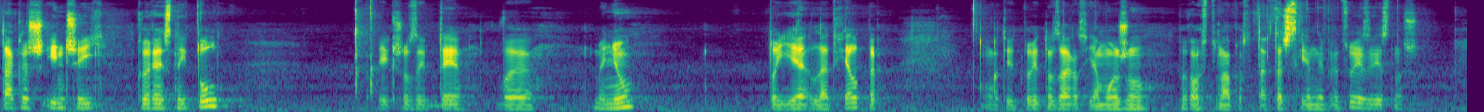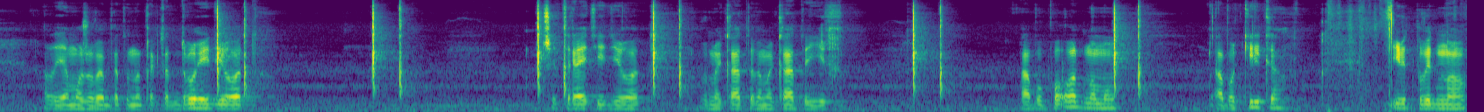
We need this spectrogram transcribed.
Також інший корисний тул. Якщо зайти в меню, то є LED Helper. От, відповідно, зараз я можу просто-напросто так. Тачскрін не працює, звісно ж. Але я можу вибрати, наприклад, другий діод. Чи третій діод. Вмикати, вимикати їх або по одному, або кілька. І відповідно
